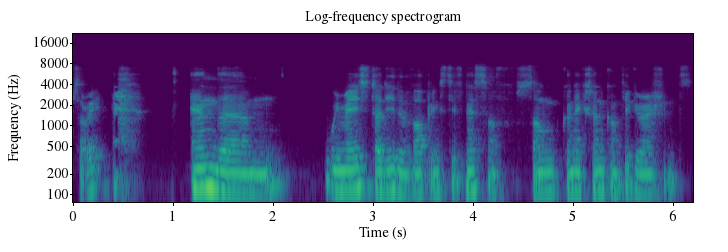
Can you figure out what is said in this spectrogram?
Sorry. And um, we may study the warping stiffness of some connection configurations.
